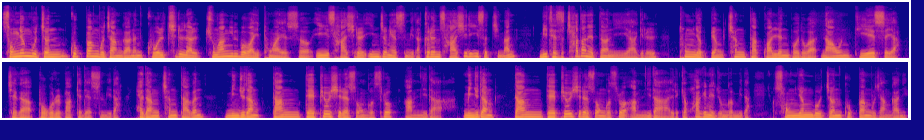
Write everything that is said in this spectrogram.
송영무 전 국방부 장관은 9월 7일 날 중앙일보와의 통화에서 이 사실을 인정했습니다. 그런 사실이 있었지만 밑에서 차단했다는 이야기를 통역병 청탁 관련 보도가 나온 뒤에서야 제가 보고를 받게 됐습니다. 해당 청탁은 민주당 당대표실에서 온 것으로 압니다. 민주당 당 대표실에서 온 것으로 압니다. 이렇게 확인해 준 겁니다. 송영부 전 국방부 장관이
